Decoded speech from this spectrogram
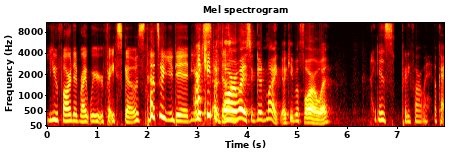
you farted right where your face goes. That's what you did. You're I keep so it far dumb. away. It's a good mic. I keep it far away. It is pretty far away. Okay.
